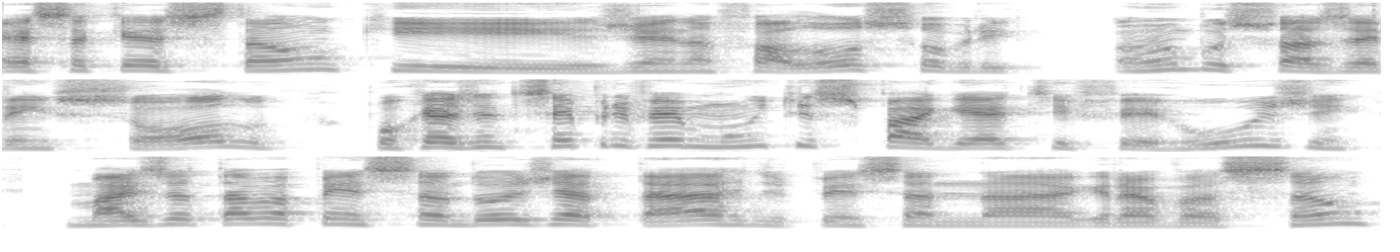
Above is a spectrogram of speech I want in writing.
essa questão que Gena falou sobre ambos fazerem solo, porque a gente sempre vê muito espaguete e ferrugem, mas eu estava pensando hoje à tarde, pensando na gravação,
